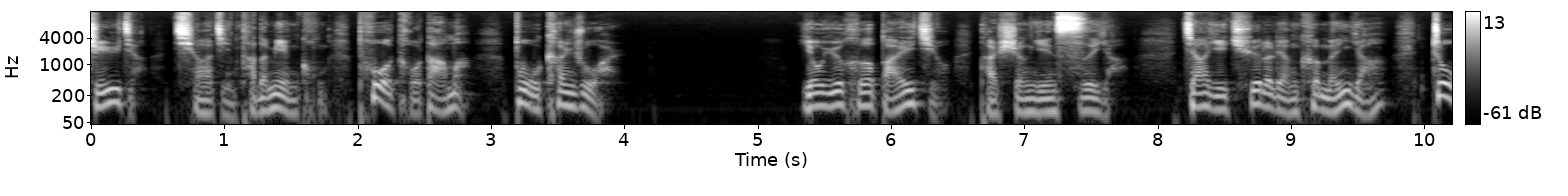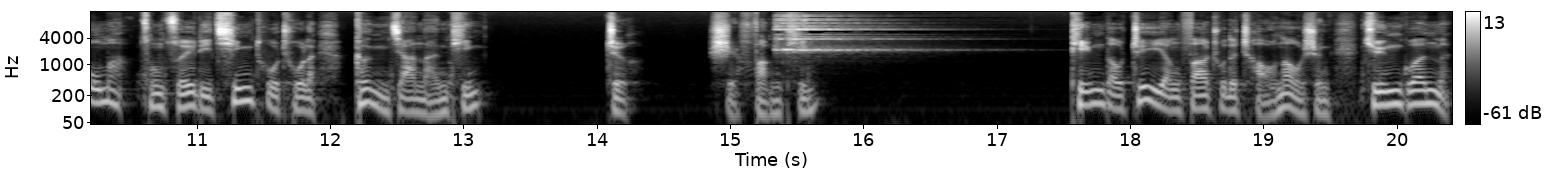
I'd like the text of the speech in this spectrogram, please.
指甲掐紧他的面孔，破口大骂，不堪入耳。由于喝白酒，他声音嘶哑，加以缺了两颗门牙，咒骂从嘴里倾吐出来，更加难听。这，是方听。听到这样发出的吵闹声，军官们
